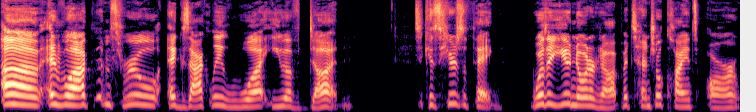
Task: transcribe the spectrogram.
Um, and walk them through exactly what you have done. Because here's the thing whether you know it or not, potential clients are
